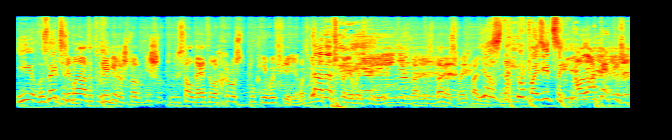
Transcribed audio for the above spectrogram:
И, вы знаете... Дима, этот, я вижу, что он пишет, писал до этого хруст пукни в эфире. Вот вы Да, не да, пукнули да. в эфире и сдали, сдали свои я позиции. сдаю позиции. А он опять пишет,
